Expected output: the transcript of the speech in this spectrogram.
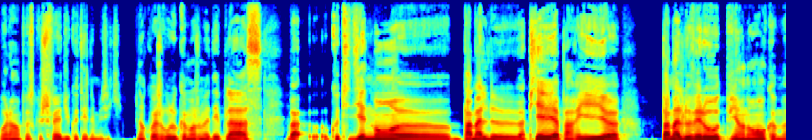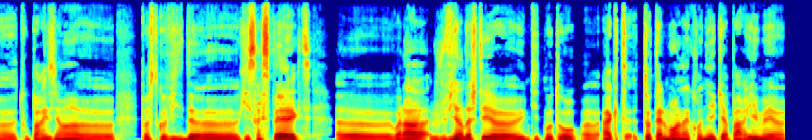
voilà un peu ce que je fais du côté de la musique. Dans quoi je roule ou comment je me déplace? Bah, Quotidiennement, euh, pas mal de à pied à Paris, euh, pas mal de vélo depuis un an, comme euh, tout Parisien euh, post-Covid euh, qui se respecte. Euh, voilà, je viens d'acheter une petite moto, acte totalement anachronique à Paris, mais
